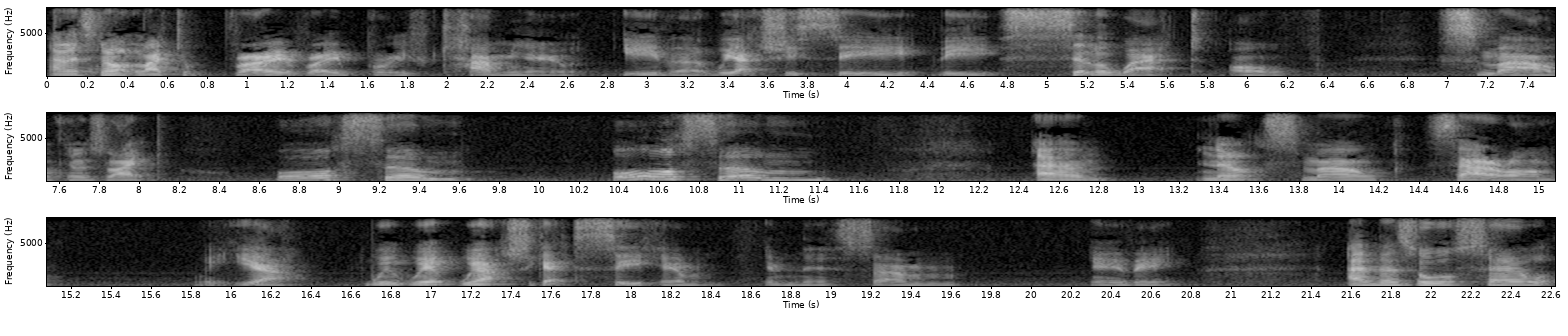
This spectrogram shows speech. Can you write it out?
And it's not like a very, very brief cameo either. We actually see the silhouette of Smaug, and it's like, awesome, awesome. Um, not Smaug, Sauron. We, yeah, we, we, we actually get to see him in this um, movie. And there's also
